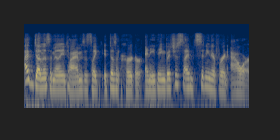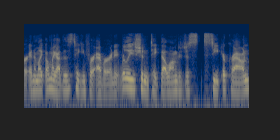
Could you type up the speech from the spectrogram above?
I've done this a million times. It's like it doesn't hurt or anything, but it's just I'm sitting there for an hour and I'm like, oh my God, this is taking forever. And it really shouldn't take that long to just seat a crown.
